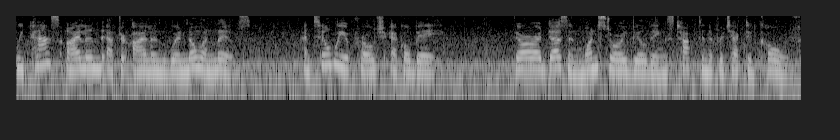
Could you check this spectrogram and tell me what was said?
We pass island after island where no one lives until we approach Echo Bay. There are a dozen one story buildings tucked in a protected cove.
